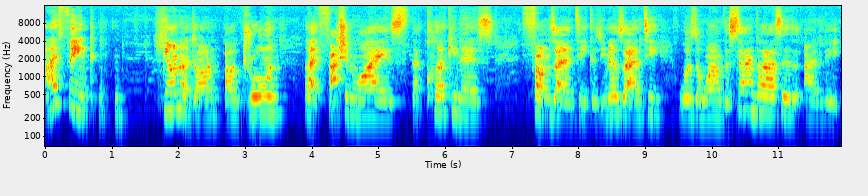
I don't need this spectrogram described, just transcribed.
I think Hyuna Dawn are drawn like fashion wise, that quirkiness from Zion T because you know Zion T was the one with the sunglasses and the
